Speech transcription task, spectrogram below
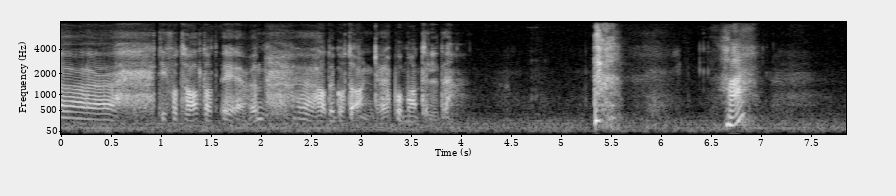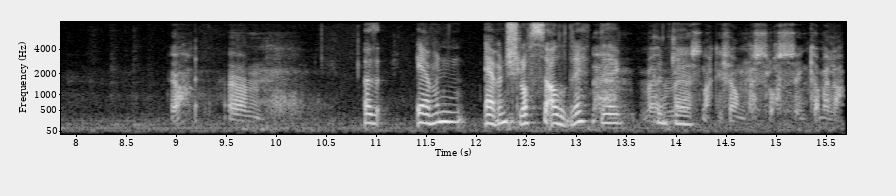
Uh, de fortalte at Even eh, hadde gått til angrep på Mathilde. Hæ? Ja. Um, Altså, Even, Even slåss aldri. Det men vi snakker ikke om slåssing, Camilla.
